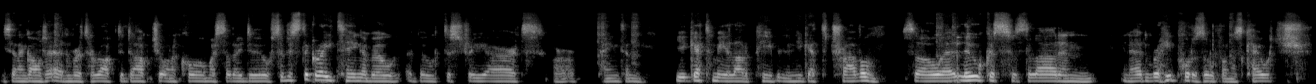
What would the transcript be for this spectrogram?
He said, I'm going to Edinburgh to rock the dock. Do you want to come? I said, I do. So just the great thing about, about the street art or painting. You get to meet a lot of people and you get to travel. So uh, Lucas was the lad in, in Edinburgh. He put us up on his couch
